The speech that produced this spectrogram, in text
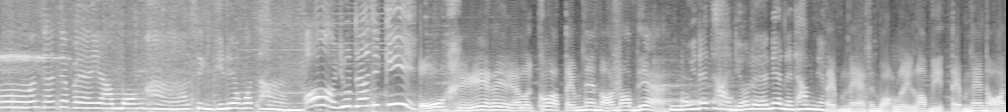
อืมงั้นฉันจะพยายามมองหาสิ่งที่เรียกว่าฐานอ๋อหยุดแล้วจิกกี้โอเคถ้าอย่างนั้นเราก็เต็มแน่นอนรอบเนี้ยอุ้ยได้ฐานเยอะเลยนะเนี่ยในถ้ำเนี่ยเต็มแน่ฉันบอกเลยรอบนี้เต็มแน่นอน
